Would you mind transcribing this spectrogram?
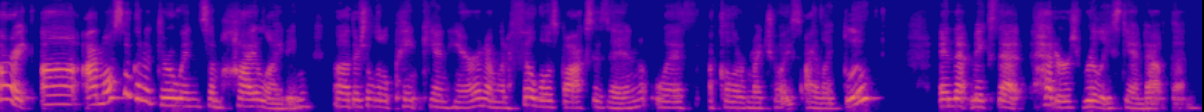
All right, uh, I'm also going to throw in some highlighting. Uh, there's a little paint can here, and I'm going to fill those boxes in with a color of my choice. I like blue, and that makes that headers really stand out then.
